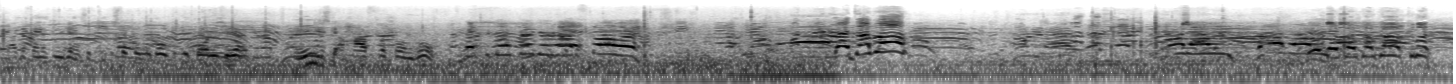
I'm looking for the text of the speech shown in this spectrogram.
That defender can get it. So keep on the ball, keep your body there, and then you just get a half flip on goal. Make the goal bigger, not smaller. Yeah, double. Come on, Allie. Come on, Go, go, go, go, go! Come on!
